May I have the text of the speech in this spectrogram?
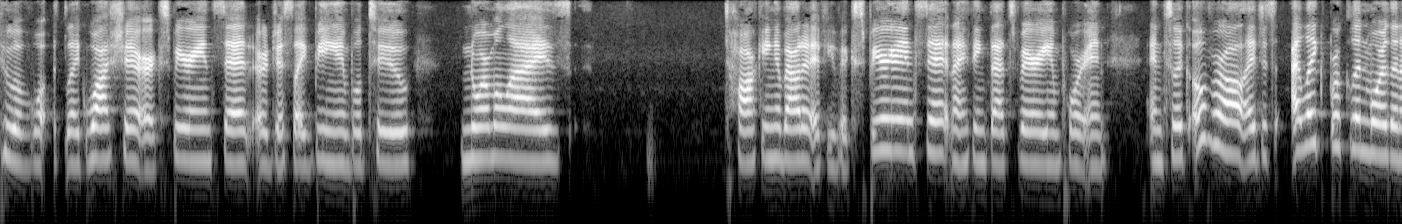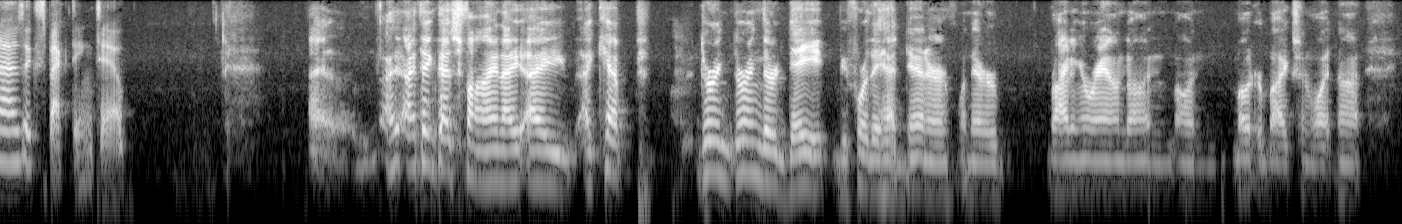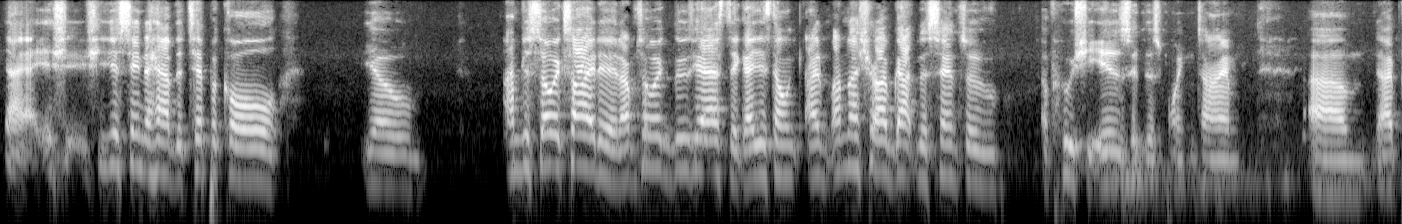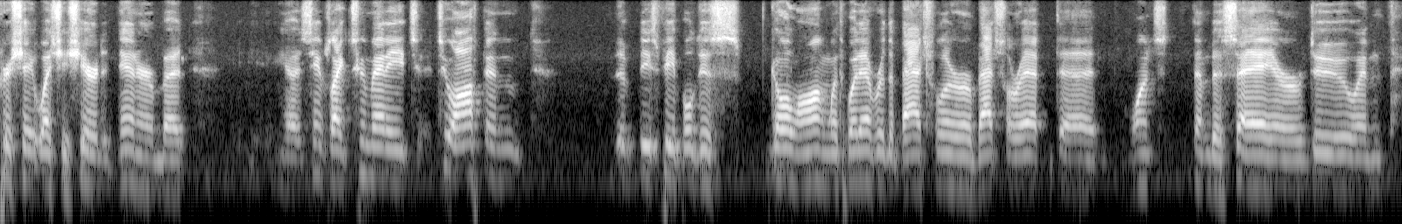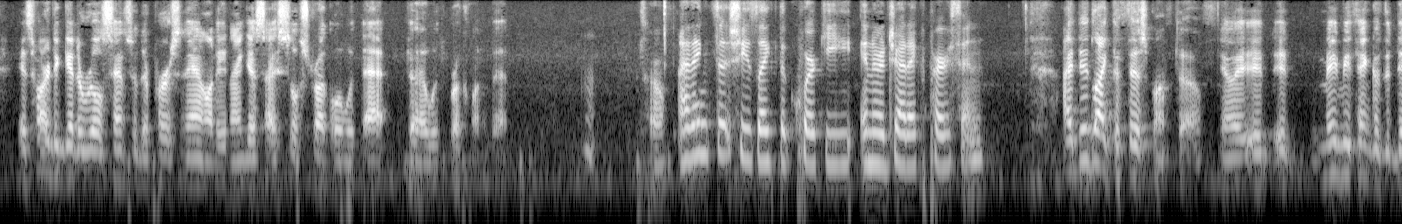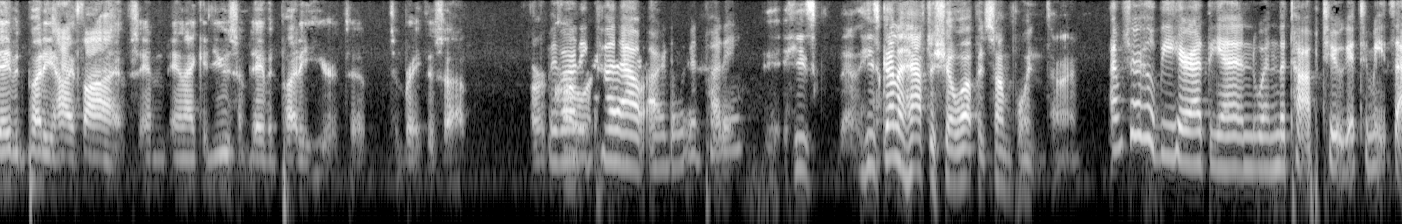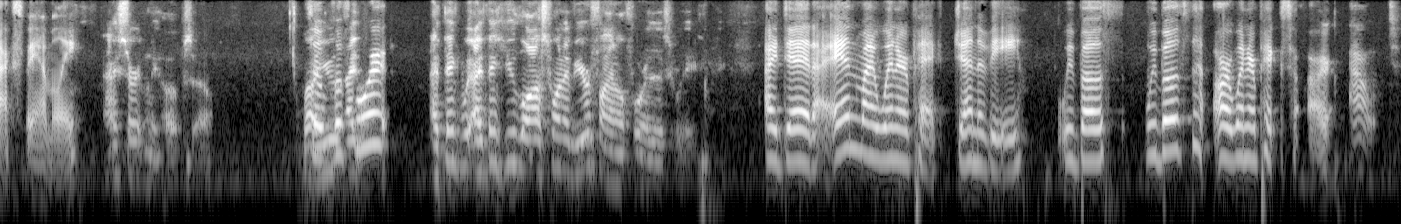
who have like watched it or experienced it, or just like being able to normalize talking about it if you've experienced it and i think that's very important and so like overall i just i like brooklyn more than i was expecting to I, I think that's fine. I, I I kept during during their date before they had dinner when they were riding around on on motorbikes and whatnot. Yeah, she, she just seemed to have the typical, you know, I'm just so excited. I'm so enthusiastic. I just don't. I'm, I'm not sure I've gotten the sense of of who she is at this point in time. Um, I appreciate what she shared at dinner, but you know, it seems like too many, too, too often, these people just go along with whatever the bachelor or bachelorette uh, wants them to say or do, and it's hard to get a real sense of their personality. And I guess I still struggle with that uh, with Brooklyn a bit. So I think that she's like the quirky, energetic person. I did like the fist bump, though. You know, it, it made me think of the David Puddy high fives, and, and I could use some David Puddy here to, to break this up. Or We've already cut out our David Puddy. He's he's going to have to show up at some point in time. I'm sure he'll be here at the end when the top two get to meet Zach's family. I certainly hope so. Well, so you, before, I, I think I think you lost one of your final four this week. I did, and my winner pick, Genevieve. We both we both our winner picks are out.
